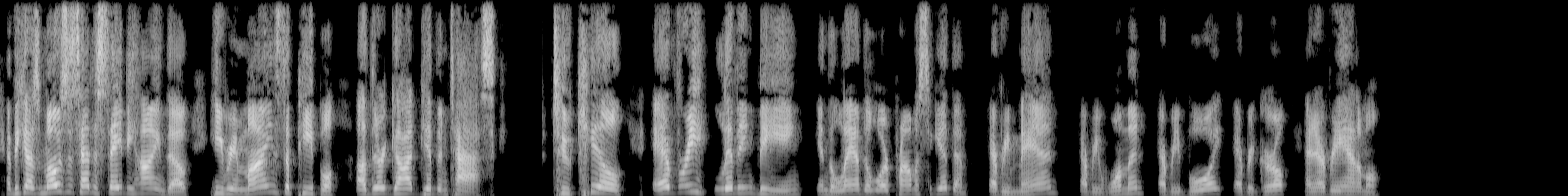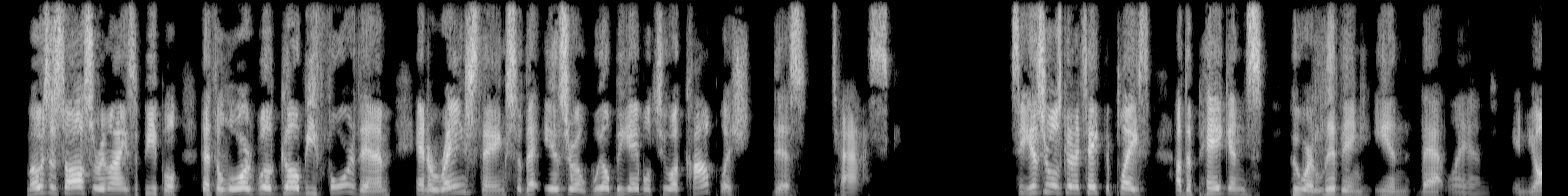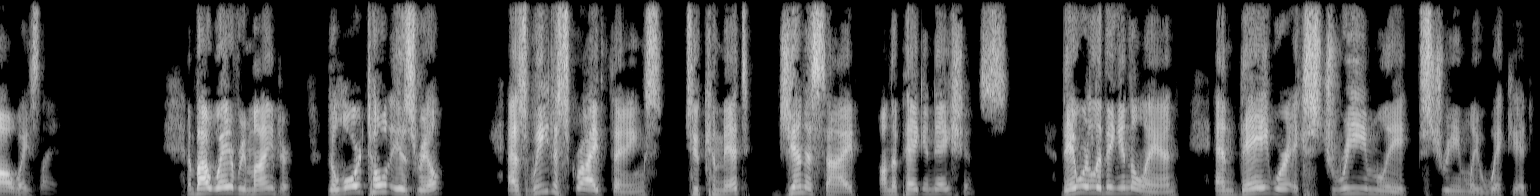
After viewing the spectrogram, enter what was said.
And because Moses had to stay behind, though, he reminds the people of their God given task to kill every living being in the land the Lord promised to give them every man, every woman, every boy, every girl, and every animal. Moses also reminds the people that the Lord will go before them and arrange things so that Israel will be able to accomplish this task. See, Israel is going to take the place of the pagans who are living in that land, in Yahweh's land. And by way of reminder, the Lord told Israel, as we describe things, to commit genocide on the pagan nations. They were living in the land and they were extremely, extremely wicked.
